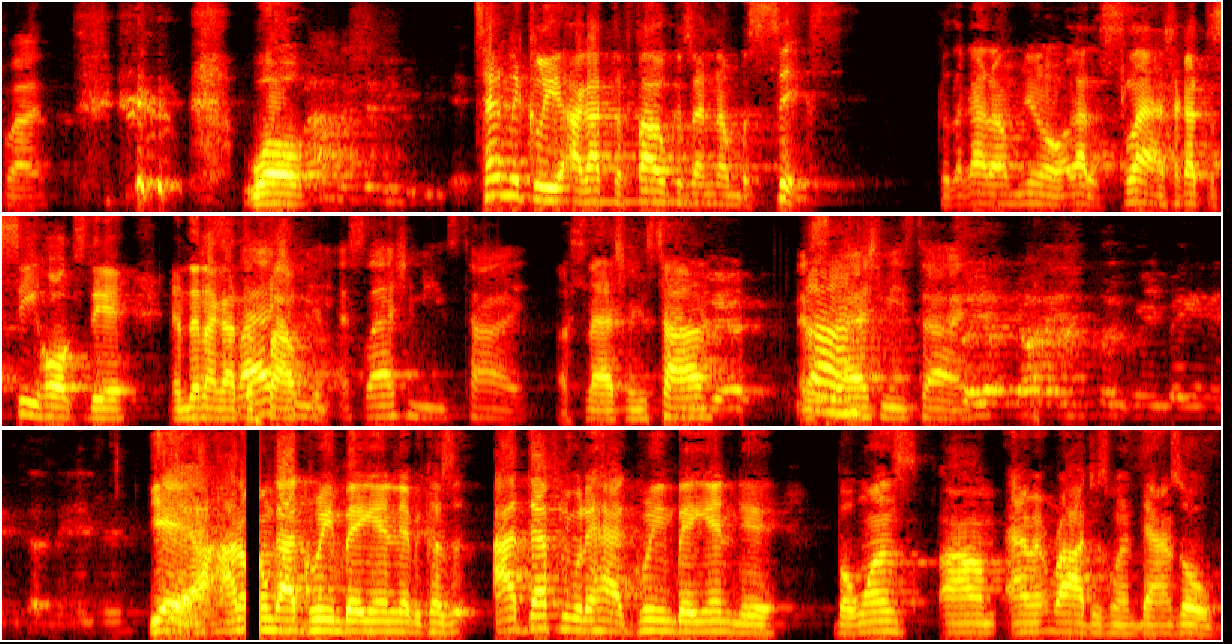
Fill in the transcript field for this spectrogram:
five? well, technically, I got the Falcons at number six because I got um, you know, I got a slash. I got the Seahawks there, and then a I got the Falcons. Mean, a slash means tie. A slash means tie. Yeah. A nah. slash means tie. So y'all, y'all didn't put Green Bay in there because of the injury. Yeah, Yeah. I, I don't got Green Bay in there because I definitely would have had Green Bay in there. But once um, Aaron Rodgers went down, it's over,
